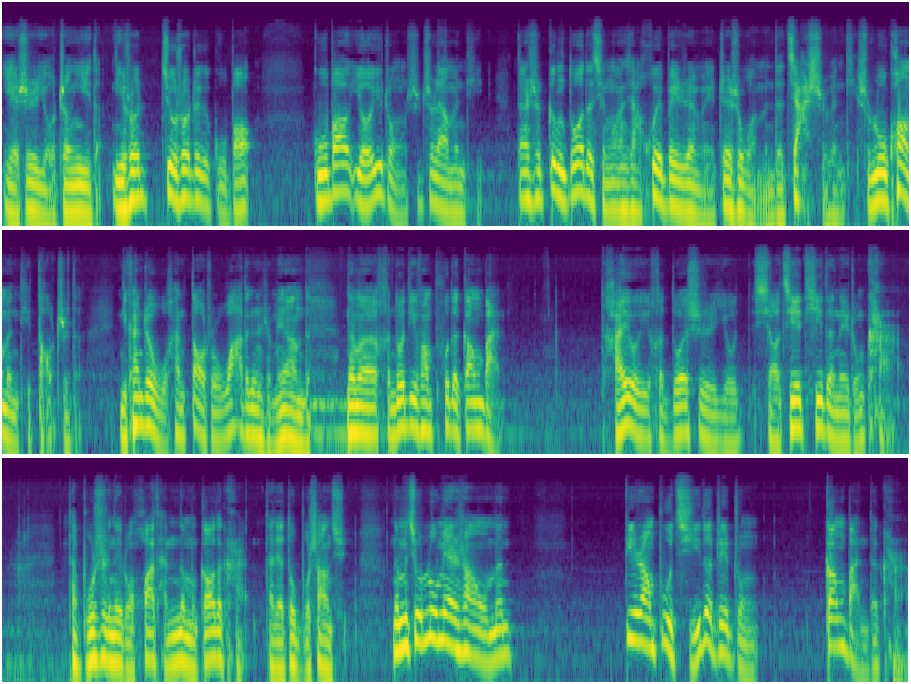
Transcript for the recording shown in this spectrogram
也是有争议的。你说就说这个鼓包，鼓包有一种是质量问题，但是更多的情况下会被认为这是我们的驾驶问题，是路况问题导致的。你看这武汉到处挖的跟什么样的，那么很多地方铺的钢板，还有很多是有小阶梯的那种坎儿，它不是那种花坛那么高的坎儿，大家都不上去。那么就路面上我们避让不及的这种钢板的坎儿，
